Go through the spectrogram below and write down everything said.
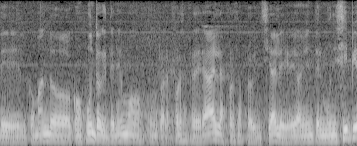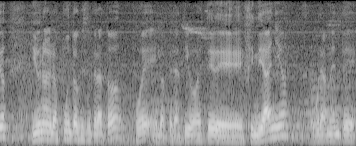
del comando conjunto que tenemos junto a las fuerzas federales, las fuerzas provinciales y obviamente el municipio. Y uno de los puntos que se trató fue el operativo este de fin de año. Seguramente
